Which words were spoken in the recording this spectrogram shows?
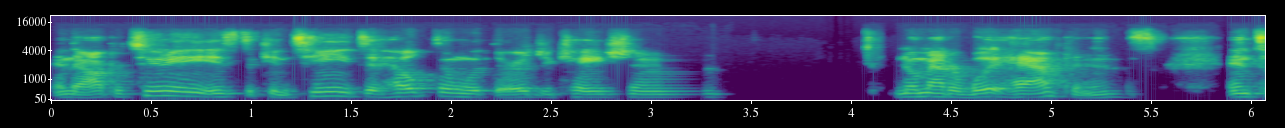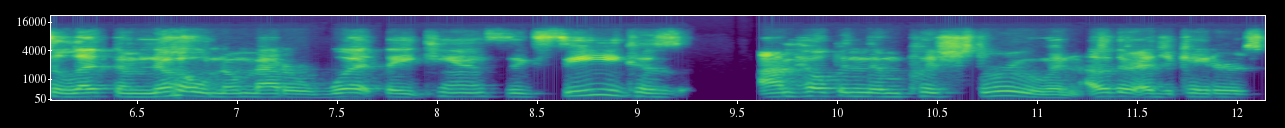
and the opportunity is to continue to help them with their education no matter what happens and to let them know no matter what they can succeed because I'm helping them push through and other educators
